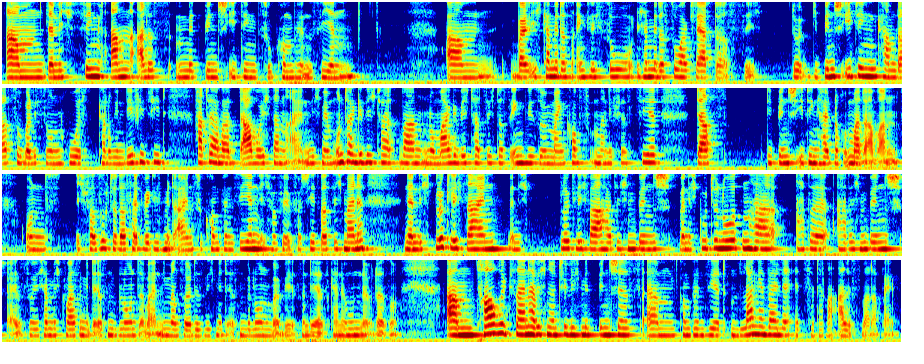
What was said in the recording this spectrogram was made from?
Ähm, denn ich fing an, alles mit Binge-Eating zu kompensieren. Ähm, weil ich kann mir das eigentlich so, ich habe mir das so erklärt, dass ich die Binge-Eating kam dazu, weil ich so ein hohes Kaloriendefizit hatte, aber da, wo ich dann ein, nicht mehr im Untergewicht war, Normalgewicht, hat sich das irgendwie so in meinen Kopf manifestiert, dass die Binge-Eating halt noch immer da waren. Und ich versuchte das halt wirklich mit allen zu kompensieren. Ich hoffe, ihr versteht, was ich meine. Nämlich glücklich sein, wenn ich glücklich war, hatte ich einen Binge. Wenn ich gute Noten ha hatte, hatte ich einen Binge. Also ich habe mich quasi mit Essen belohnt, aber niemand sollte sich mit Essen belohnen, weil wir sind ja jetzt keine Hunde oder so. Ähm, traurig sein habe ich natürlich mit Binges ähm, kompensiert und Langeweile etc. Alles war dabei.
